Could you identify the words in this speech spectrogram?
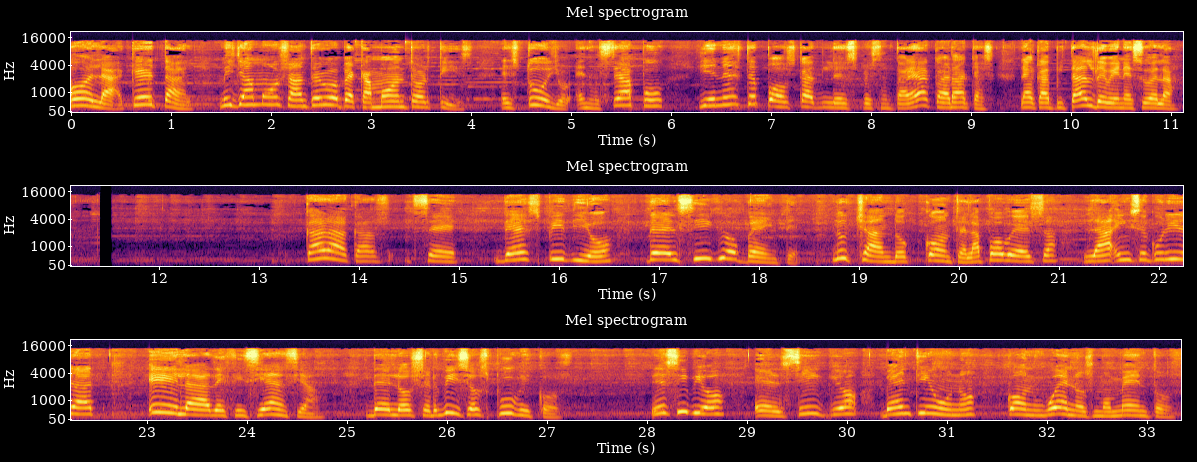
Hola, ¿qué tal? Me llamo Santiago Becamont Ortiz. Estudio en el CEAPU y en este podcast les presentaré a Caracas, la capital de Venezuela. Caracas se despidió del siglo XX, luchando contra la pobreza, la inseguridad y la deficiencia de los servicios públicos. Recibió el siglo XXI con buenos momentos.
